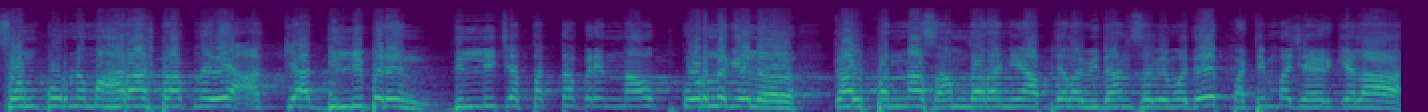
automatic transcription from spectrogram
संपूर्ण महाराष्ट्रात नव्हे अख्ख्या दिल्लीपर्यंत दिल्लीच्या तख्तापर्यंत नाव कोरलं गेलं. काल पन्नास आमदारांनी आपल्याला विधानसभेमध्ये पाठिंबा जाहीर केला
